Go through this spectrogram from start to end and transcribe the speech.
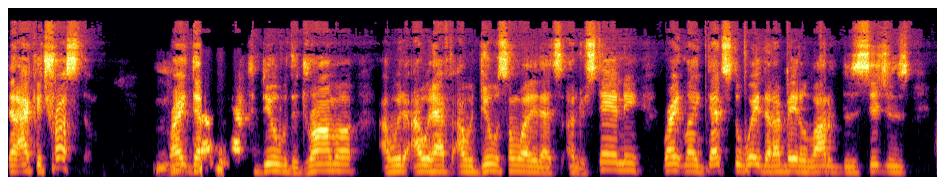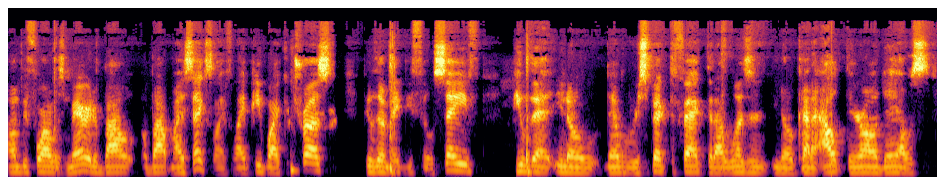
that I could trust them, mm-hmm. right? That I would have to deal with the drama I would I would have to, I would deal with somebody that's understanding, right? Like that's the way that I made a lot of the decisions um before I was married about about my sex life. Like people I could trust, people that make me feel safe, people that you know that would respect the fact that I wasn't you know kind of out there all day. I was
